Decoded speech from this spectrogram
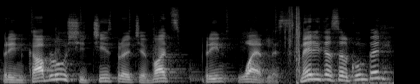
prin cablu și 15 W prin wireless. Merită să-l cumperi?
